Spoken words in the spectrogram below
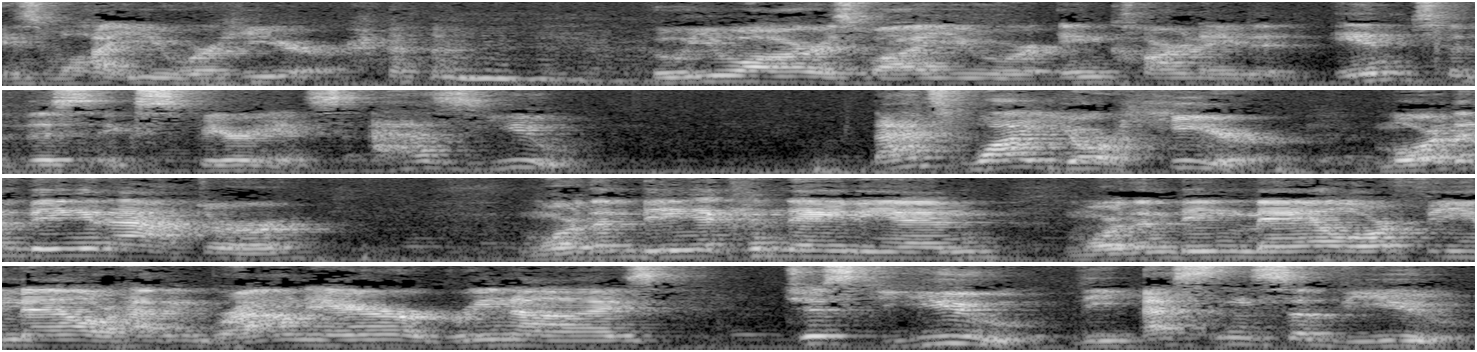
is why you were here. who you are is why you were incarnated into this experience as you. That's why you're here. More than being an actor, more than being a Canadian, more than being male or female or having brown hair or green eyes, just you, the essence of you.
